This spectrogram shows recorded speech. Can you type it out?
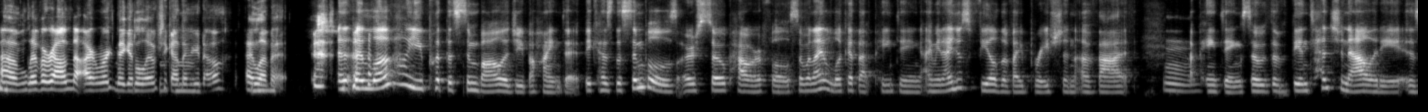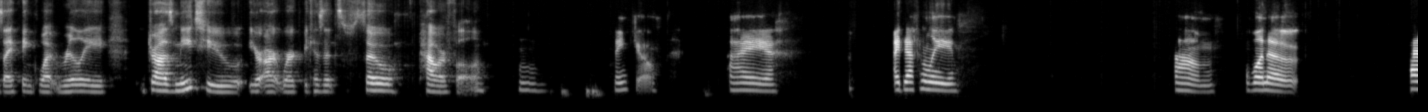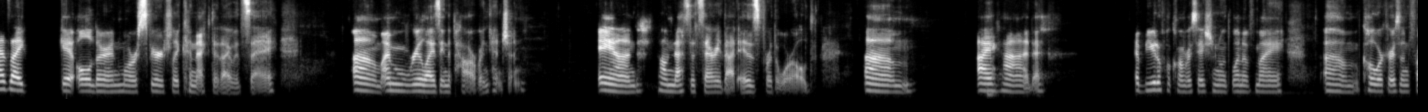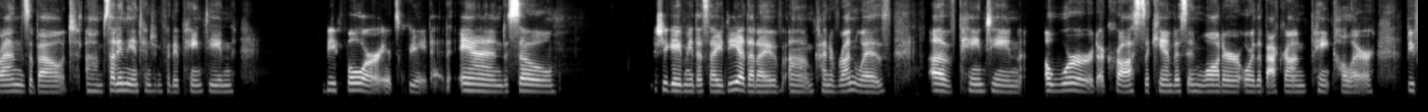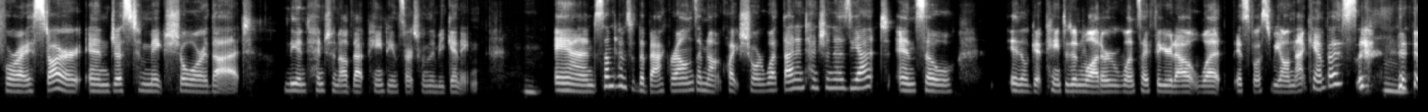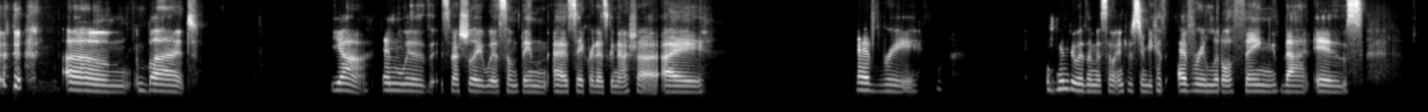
um, live around the artwork. They get to live together, mm-hmm. you know? I love mm-hmm. it. and I love how you put the symbology behind it because the mm. symbols are so powerful. So when I look at that painting, I mean, I just feel the vibration of that mm. painting. So the the intentionality is, I think, what really draws me to your artwork because it's so powerful. Mm. Thank you. I I definitely um want to as I get older and more spiritually connected, I would say, um, I'm realizing the power of intention and how necessary that is for the world. Um, I had a beautiful conversation with one of my um, coworkers and friends about um, setting the intention for the painting before it's created. And so she gave me this idea that I've um, kind of run with of painting a word across the canvas in water or the background paint color before I start and just to make sure that the intention of that painting starts from the beginning. Mm. And sometimes with the backgrounds, I'm not quite sure what that intention is yet. And so it'll get painted in water once I figured out what is supposed to be on that canvas. Mm. um, but yeah, and with especially with something as sacred as Ganesha, I every Hinduism is so interesting because every little thing that is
